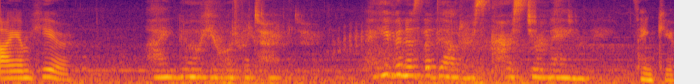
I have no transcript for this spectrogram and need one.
I am here. I knew you would return. Even as the doubters cursed your name. Thank you.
